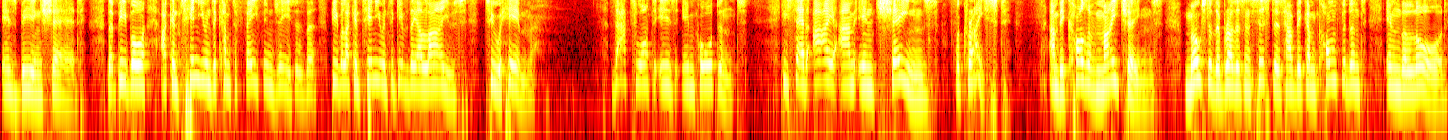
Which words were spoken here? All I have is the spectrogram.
is being shared, that people are continuing to come to faith in Jesus, that people are continuing to give their lives to Him. That's what is important. He said, I am in chains for Christ. And because of my chains, most of the brothers and sisters have become confident in the Lord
